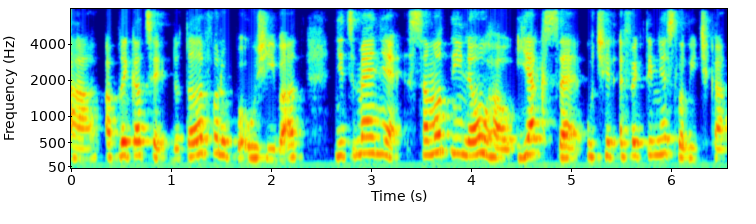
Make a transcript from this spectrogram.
a aplikaci do telefonu používat. Nicméně samotný know-how, jak se učit efektivně slovíčka,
